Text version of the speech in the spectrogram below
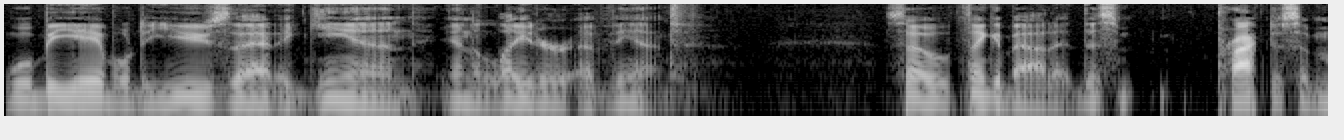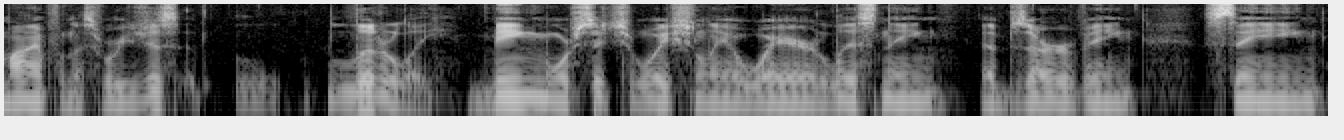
we'll be able to use that again in a later event. So think about it this practice of mindfulness where you're just literally being more situationally aware, listening, observing, seeing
